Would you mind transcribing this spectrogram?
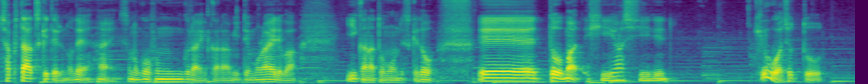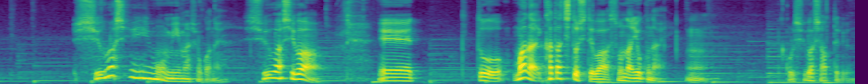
チャプターつけてるので、はい、その5分ぐらいから見てもらえればいいかなと思うんですけど。えーっとまあ冷やしで今日はちょっと週足も見ましょうかね。週足はえーっとまだ形としてはそんな良くない、うん、これ週足合ってるよね。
